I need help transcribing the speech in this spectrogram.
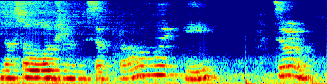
Насолоджуємося вправами і працюємо.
